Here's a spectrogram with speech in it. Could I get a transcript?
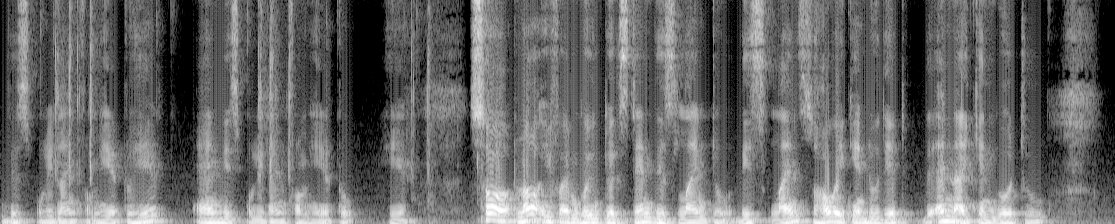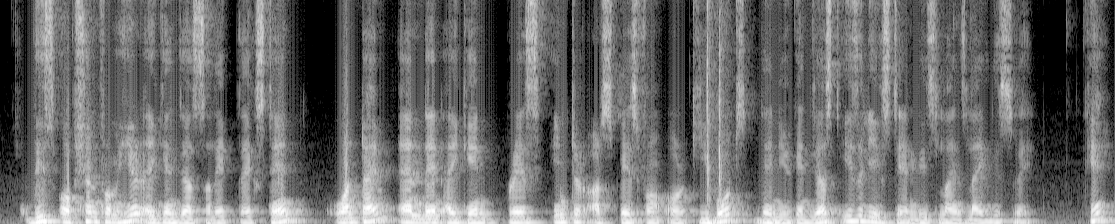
this polyline from here to here and this polyline from here to here. So now if i'm going to extend this line to this line so how i can do that? Then i can go to this option from here. I can just select the extend one time and then i can press enter or space from our keyboards. Then you can just easily extend these lines like this way okay?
